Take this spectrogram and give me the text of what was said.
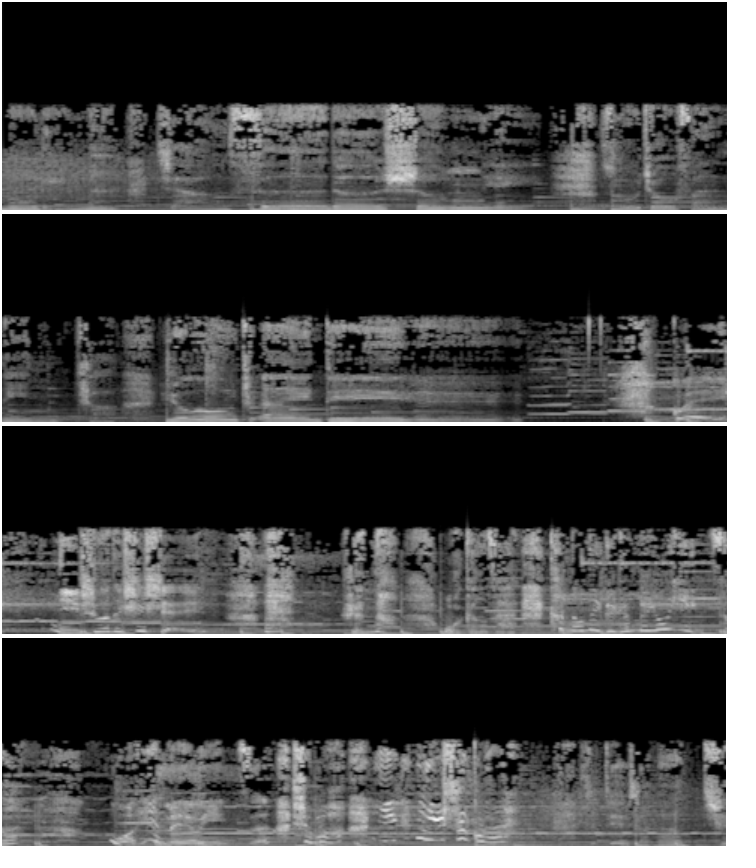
木林们相思的声音。诅咒翻临着永坠地狱。鬼，你说的是谁？哎，人呢？我刚才看到那个人没有影子，我也没有影子。什么？你你是鬼？世界上那久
